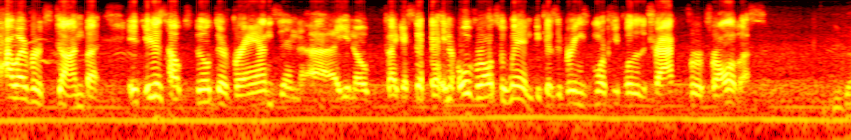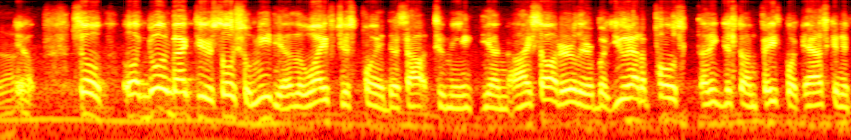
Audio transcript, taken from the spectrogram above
however it's done, but it, it just helps build their brands. And, uh, you know, like I said, and overall to win because it brings more people to the track for, for all of us. Yeah. So well, going back to your social media, the wife just pointed this out to me again. I saw it earlier, but you had a post, I think, just on Facebook asking if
